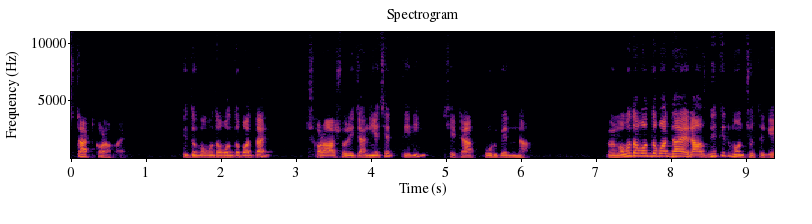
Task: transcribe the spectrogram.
স্টার্ট করা হয়। কিন্তু মমতা বন্দ্যোপাধ্যায় সরাসরি জানিয়েছেন তিনি সেটা করবেন না। মমতা বন্দ্যোপাধ্যায় রাজনীতির মঞ্চ থেকে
